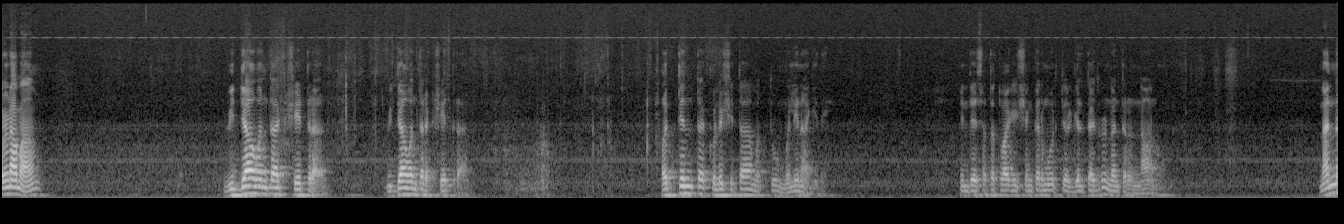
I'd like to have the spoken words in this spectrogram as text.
ಪರಿಣಾಮ ವಿದ್ಯಾವಂತ ಕ್ಷೇತ್ರ, ವಿದ್ಯಾವಂತರ ಕ್ಷೇತ್ರ ಅತ್ಯಂತ ಕಲುಷಿತ ಮತ್ತು ಮಲಿನ ಆಗಿದೆ ಹಿಂದೆ ಸತತವಾಗಿ ಶಂಕರಮೂರ್ತಿಯವರು ಗೆಲ್ತಾ ಇದ್ರು, ನಂತರ ನಾನು. ನನ್ನ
